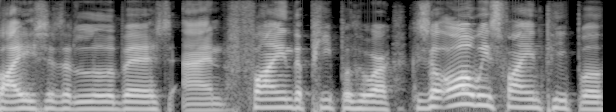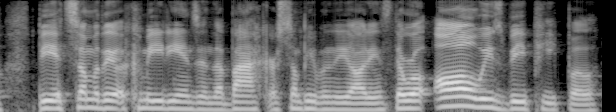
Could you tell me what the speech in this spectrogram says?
bite it a little bit and find the people who are because you'll always find people be it some of the comedians in the back or some people in the audience there will always be people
